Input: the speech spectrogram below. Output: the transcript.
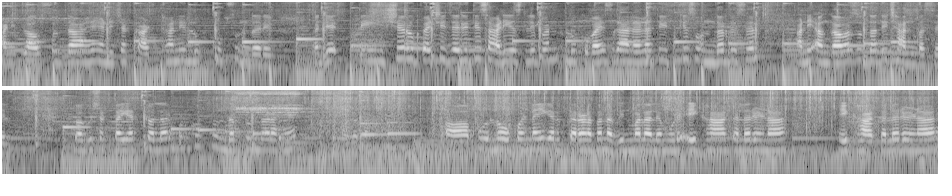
आणि ब्लाऊजसुद्धा आहे आणि त्या काठाने लुक खूप सुंदर आहे. म्हणजे तीनशे रुपयाची जरी ती साडी असली पण लुकवाईज घालायला ती इतकी सुंदर दिसेल आणि अंगावर सुद्धा ती छान बसेल. बघू शकता यात कलर पण खूप सुंदर सुंदर आहे. बघा. पूर्ण ओपन नाही करत कारण आता नवीन माल आल्यामुळे एक हा कलर येणार एक हा कलर येणार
